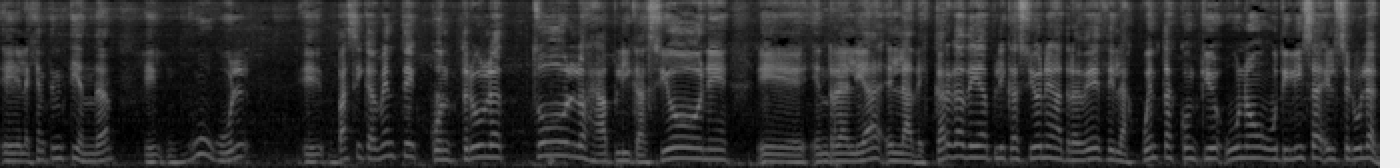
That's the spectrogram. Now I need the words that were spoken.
eh, la gente entienda, eh, Google básicamente controla todas las aplicaciones, eh, en realidad en la descarga de aplicaciones a través de las cuentas con que uno utiliza el celular.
